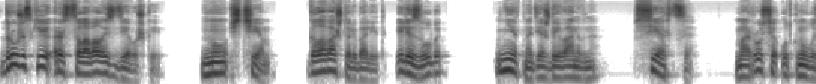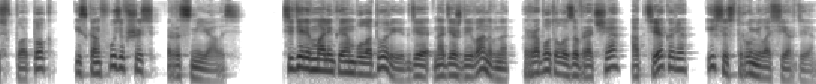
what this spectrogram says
дружески расцеловалась с девушкой. «Ну, с чем? Голова, что ли, болит? Или зубы?» «Нет, Надежда Ивановна. Сердце». Маруся уткнулась в платок и, сконфузившись, рассмеялась. Сидели в маленькой амбулатории, где Надежда Ивановна работала за врача, аптекаря и сестру милосердия.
